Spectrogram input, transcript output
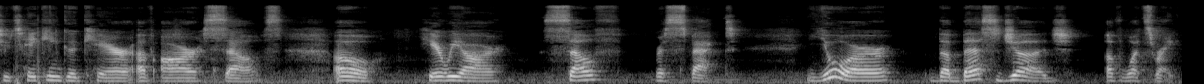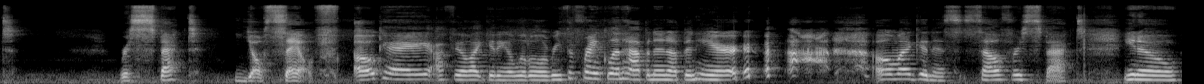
to taking good care of ourselves. Oh, here we are self respect. You're the best judge of what's right respect yourself. Okay, I feel like getting a little Aretha Franklin happening up in here. oh my goodness, self respect. You know,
